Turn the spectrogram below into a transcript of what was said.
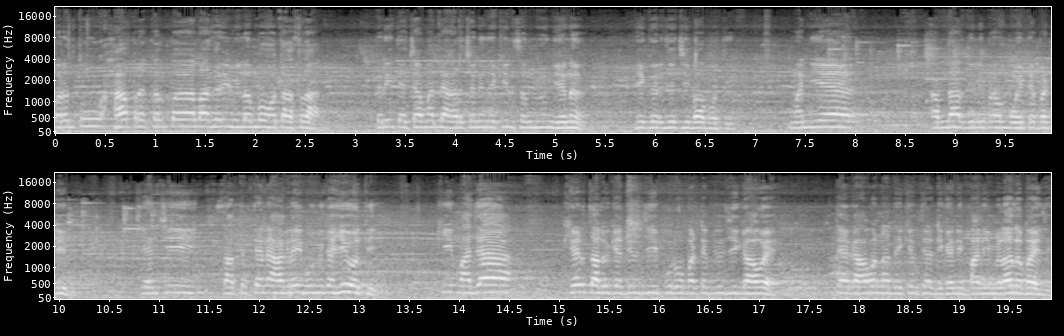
परंतु हा प्रकल्पाला जरी विलंब होत असला तरी त्याच्यामधल्या अडचणी देखील समजून घेणं हे गरजेची बाब होती. माननीय आमदार दिलीपराव मोहिते पाटील यांची सातत्याने आग्रही भूमिका ही होती की माझ्या खेड तालुक्यातील जी पूर्वपाट्यातील जी गावं आहे त्या गावांना देखील त्या ठिकाणी पाणी मिळालं पाहिजे.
